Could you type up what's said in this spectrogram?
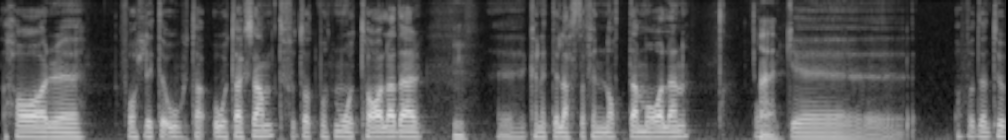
har eh, fått lite ota otacksamt, fått stått mot Motala där. Eh, kan inte lasta för något av målen. Och eh, har fått en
